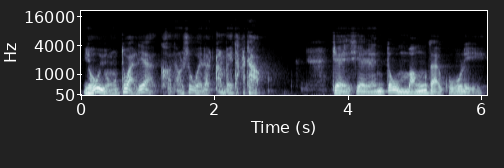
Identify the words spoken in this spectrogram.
游泳锻炼，可能是为了准备打仗。这些人都蒙在鼓里，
